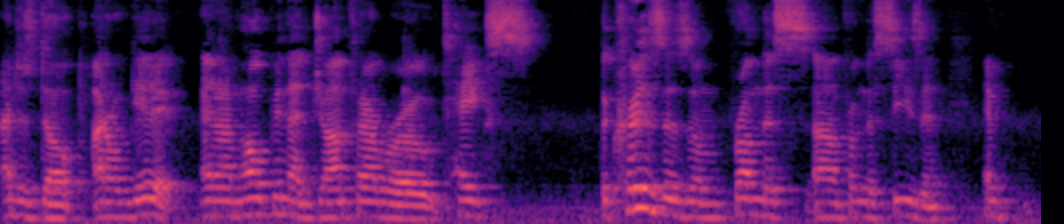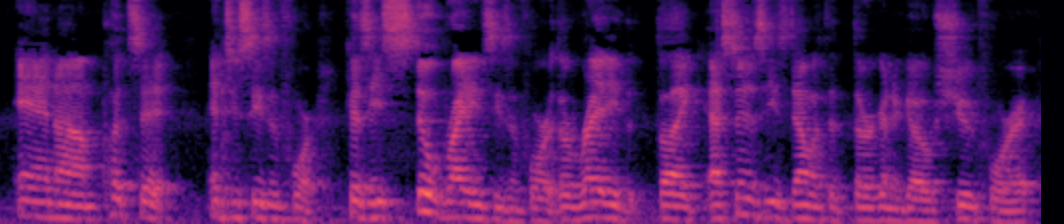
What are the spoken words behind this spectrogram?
i just don't i don't get it and i'm hoping that jon favreau takes the criticism from this um, from this season and and um, puts it into season four because he's still writing season four. They're ready. To, like as soon as he's done with it, they're gonna go shoot for it.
